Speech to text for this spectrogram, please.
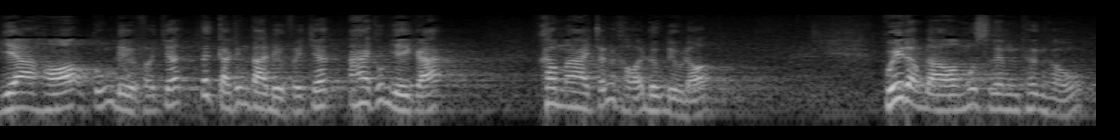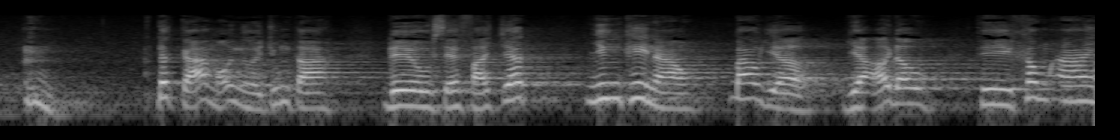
và họ cũng đều phải chết. Tất cả chúng ta đều phải chết. Ai cũng vậy cả. Không ai tránh khỏi được điều đó. Quý đồng đạo Muslim thân hữu, tất cả mỗi người chúng ta đều sẽ phải chết nhưng khi nào bao giờ và ở đâu thì không ai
